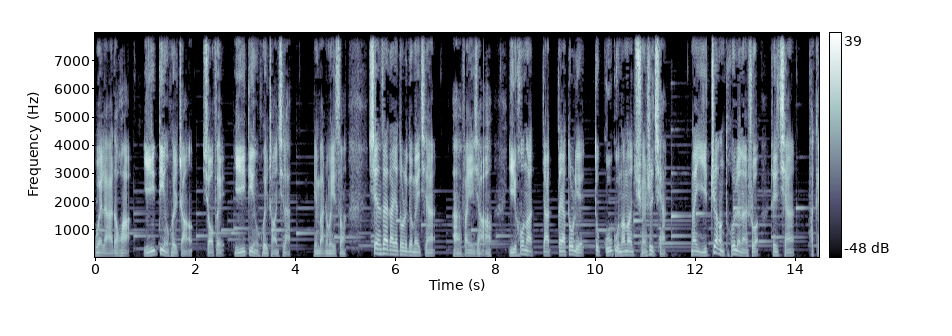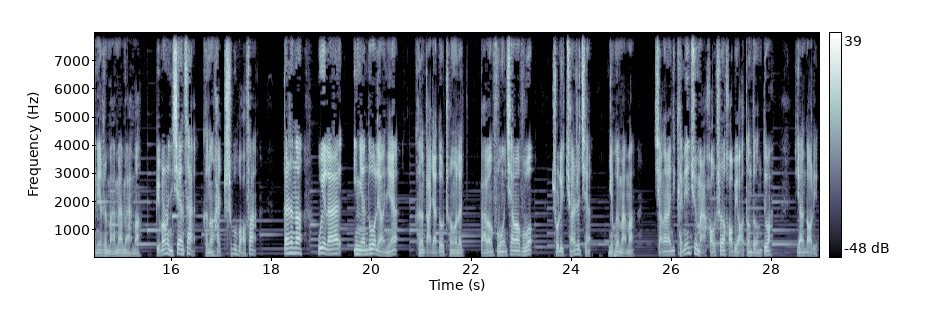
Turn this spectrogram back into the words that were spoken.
未来的话一定会涨，消费一定会涨起来，明白什么意思吗？现在大家兜里都没钱啊，翻译一下啊，以后呢，家大家兜里都鼓鼓囊囊全是钱，那以这样推论来说，这些钱他肯定是买买买嘛。比方说你现在可能还吃不饱饭，但是呢，未来一年多两年，可能大家都成为了百万富翁、千万富翁，手里全是钱，你会买吗？想当然，你肯定去买豪车、豪表等等，对吧？一样的道理。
